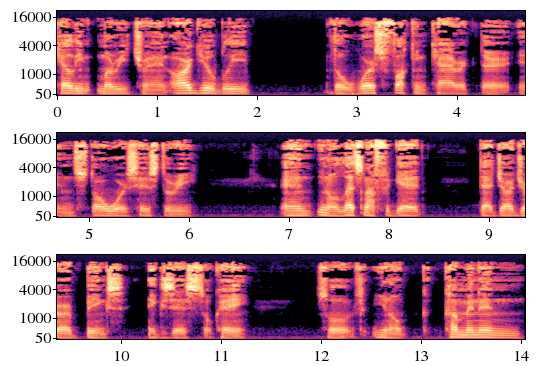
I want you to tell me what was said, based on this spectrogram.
Kelly Marie Tran, arguably the worst fucking character in Star Wars history. And, you know, let's not forget that Jar Jar Binks exists, okay? So, you know, coming in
